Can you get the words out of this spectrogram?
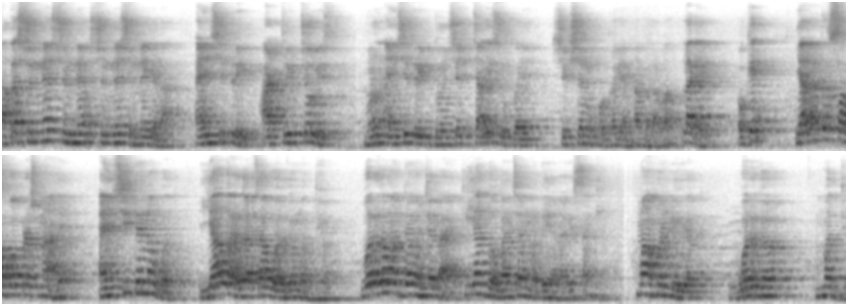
आता शून्य शून्य शून्य शून्य गेला. ऐंशी त्रिक आठ त्रिक चोवीस. म्हणून ऐंशी त्रिक दोनशे चाळीस रुपये शिक्षण उपकर यांना भरावा लागेल. ओके यानंतर सहावा प्रश्न आहे ऐंशी ते नव्वद या वर्गाचा वर्ग मध्य वर्ग मध्य म्हणजे काय? की या दोघांच्या मध्ये येणारी संख्या. मग आपण लिहूयात वर्ग मध्य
